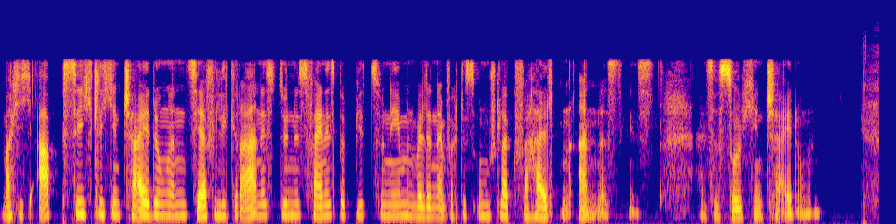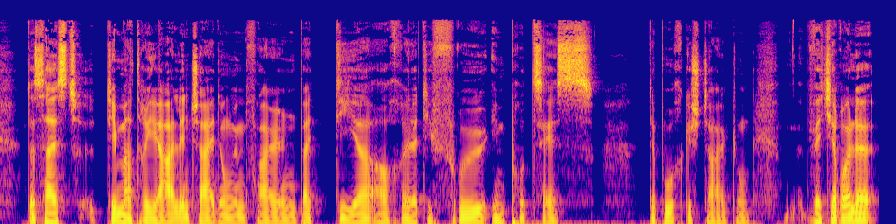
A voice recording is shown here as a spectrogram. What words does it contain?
mache ich absichtlich Entscheidungen, sehr filigranes, dünnes, feines Papier zu nehmen, weil dann einfach das Umschlagverhalten anders ist. Also solche Entscheidungen. Das heißt, die Materialentscheidungen fallen bei dir auch relativ früh im Prozess der Buchgestaltung. Welche Rolle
